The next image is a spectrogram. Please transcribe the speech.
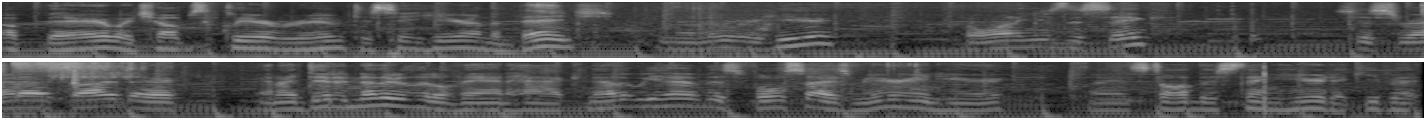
up there, which helps clear room to sit here on the bench. And then over here, if I want to use the sink, it's just right outside there. And I did another little van hack. Now that we have this full-size mirror in here, I installed this thing here to keep it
